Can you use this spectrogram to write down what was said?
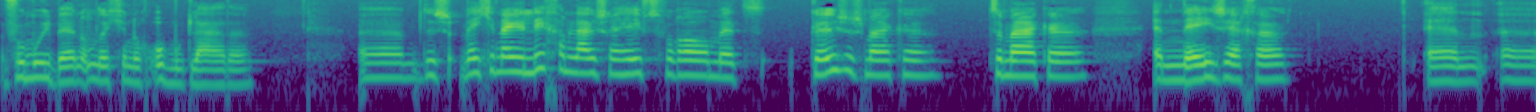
vermoeid bent omdat je nog op moet laden. Um, dus weet je, naar je lichaam luisteren heeft vooral met keuzes maken te maken. En nee zeggen. En uh,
